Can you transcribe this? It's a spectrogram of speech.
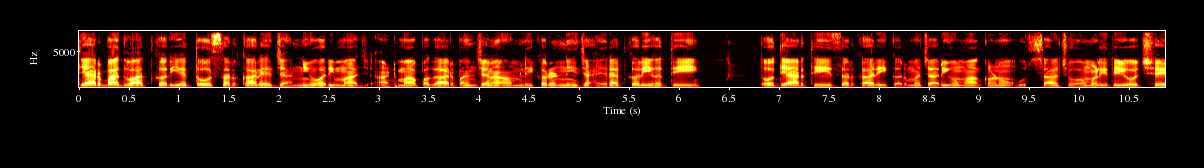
ત્યારબાદ વાત કરીએ તો સરકારે જાન્યુઆરીમાં જ આઠમા પગાર પંચના અમલીકરણની જાહેરાત કરી હતી. તો ત્યારથી સરકારી કર્મચારીઓમાં ઘણો ઉત્સાહ જોવા મળી રહ્યો છે.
